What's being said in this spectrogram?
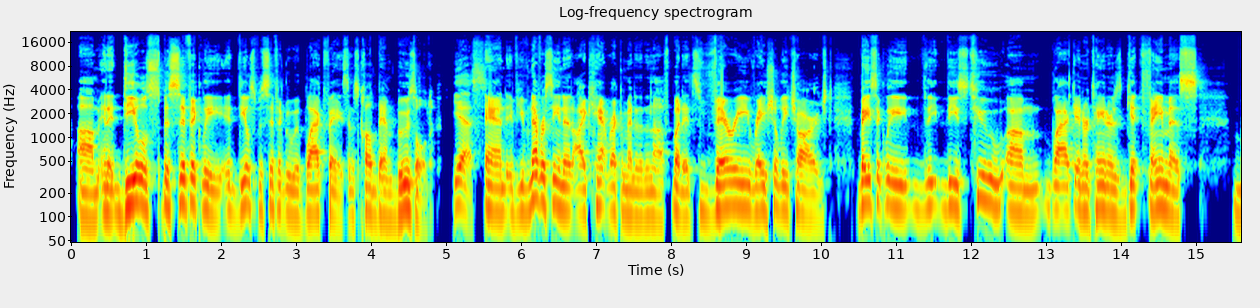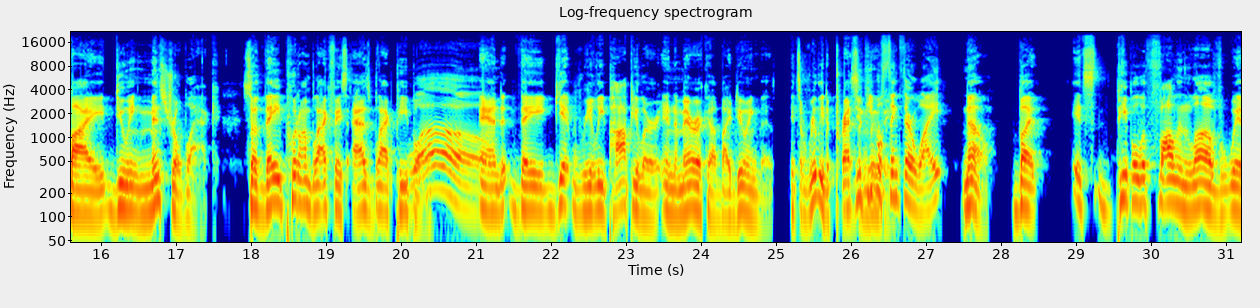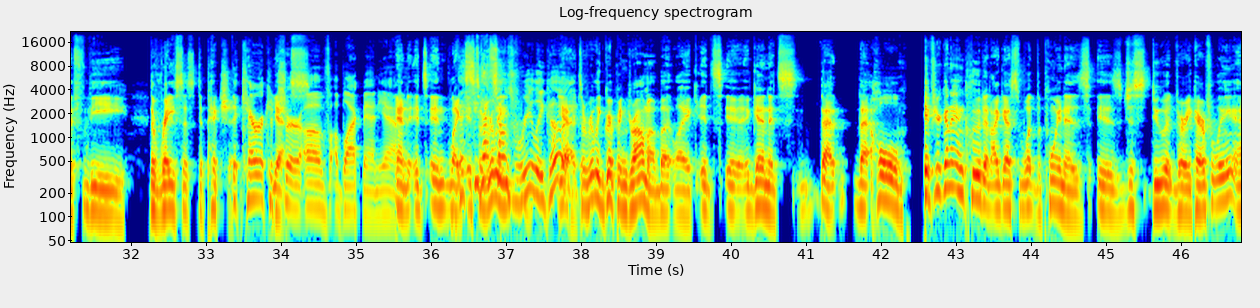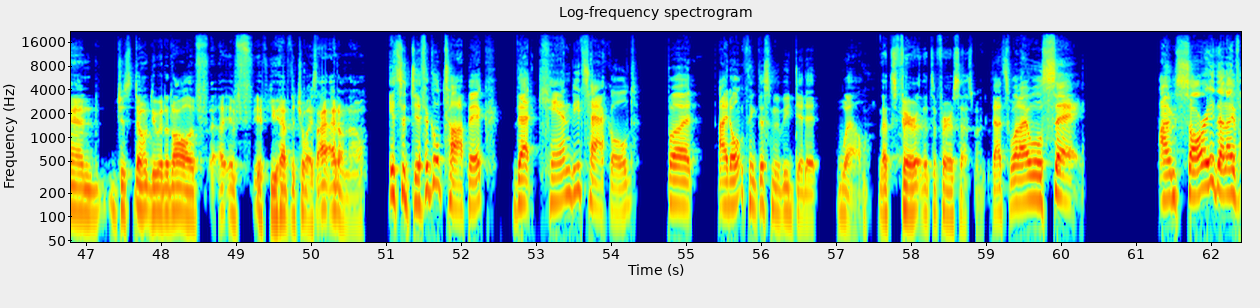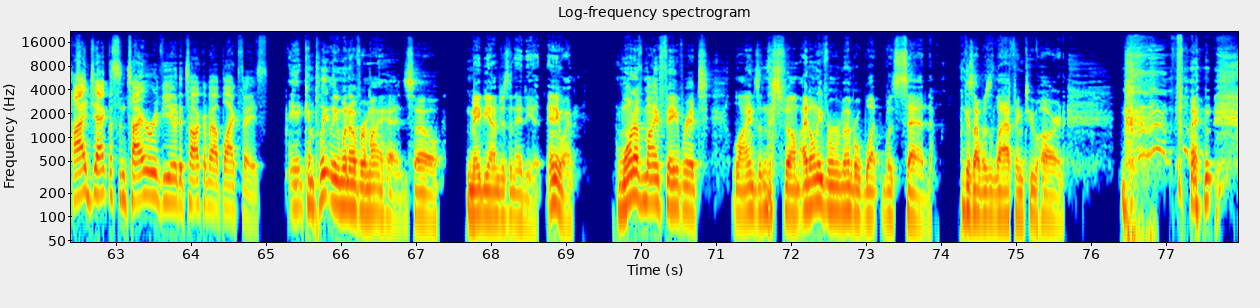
um, and it deals specifically. It deals specifically with blackface, and it's called Bamboozled. Yes. And if you've never seen it, I can't recommend it enough, but it's very racially charged. Basically, the, these two um, black entertainers get famous by doing minstrel black. So they put on blackface as black people. Whoa. And they get really popular in America by doing this. It's a really depressing do people movie. think they're white? No, but it's people fall in love with the the racist depiction. The caricature Yes. of a black man, yeah. and it's in like it's see, a that really sounds really good. yeah, it's a really gripping drama, but like it's i again, it's that that whole. If you're going to include it, I guess what the point is is just do it very carefully and just don't do it at all if uh, if if you have the choice. I, I don't know. it's a difficult topic that can be tackled, but I don't think this movie did it well. That's fair. That's a fair assessment. That's what I will say. I'm sorry that I've hijacked this entire review to talk about blackface. It completely went over my head, so maybe I'm just an idiot. Anyway, one of my favorite lines in this film, I don't even remember what was said because I was laughing too hard. but,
